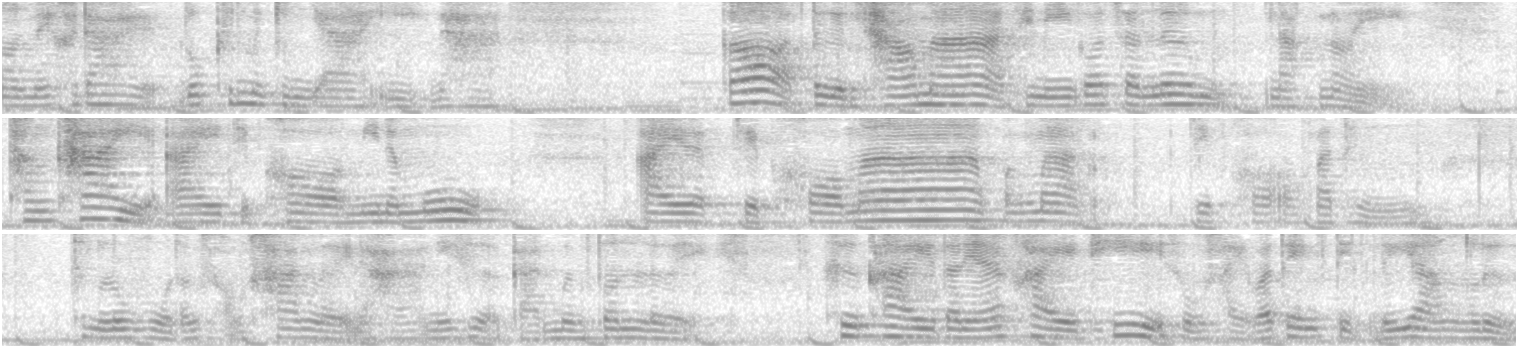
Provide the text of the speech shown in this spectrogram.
นอนไม่ค่อยได้ ลุกขึ้นมากินยาอีกนะคะ ก็ตื่นเช้ามาทีนี้ก็จะเริ่มหนักหน่อย ทั้งไข้ไอเจ็บคอมีน้ำมูก ไอแบบเจ็บคอมากมากๆเจ็บคอออกมาถึงถึงรูหูทั้งสองข้างเลยนะคะ นี่คืออาการเบื้องต้นเลย คือใครตอนนี้ใครที่สงสัยว่าตัวเองติดหรือยังหรือ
